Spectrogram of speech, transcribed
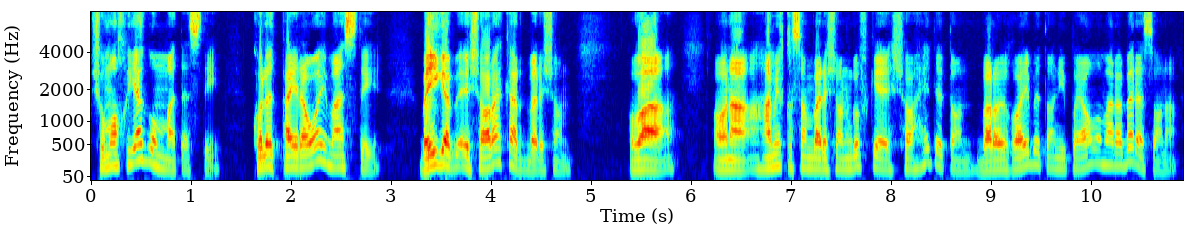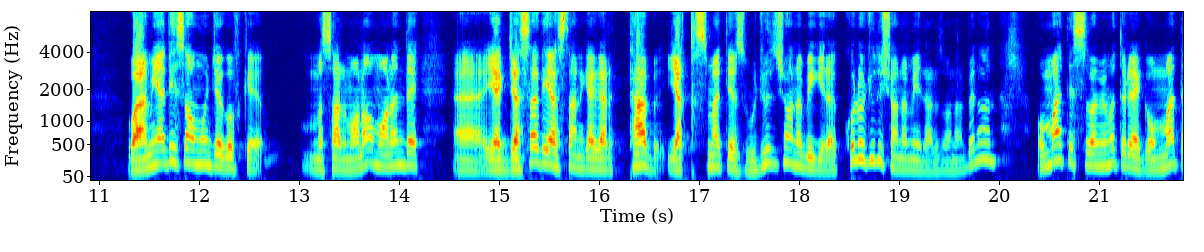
شما خو یک امت هستی. کلت پیروای ما هستی. به این اشاره کرد برشان. و آنا همین قسم برشان گفت که شاهدتان برای غایبتان پیام مرا برسانه. و همین حدیث هم اونجا گفت که مسلمان ها مانند یک جسدی هستند که اگر تب یک قسمتی از وجودشان بگیره کل وجودشان میلرزانه. بنان امت اسلامی مطور یک امت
